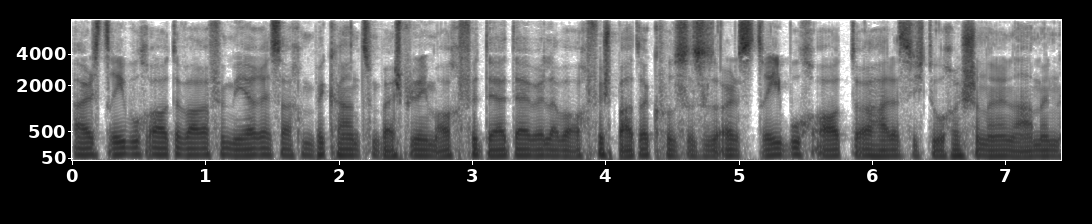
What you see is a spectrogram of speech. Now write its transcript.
Als Drehbuchautor war er für mehrere Sachen bekannt, zum Beispiel eben auch für Daredevil, aber auch für Spartacus. Also als Drehbuchautor hat er sich durchaus schon einen Namen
